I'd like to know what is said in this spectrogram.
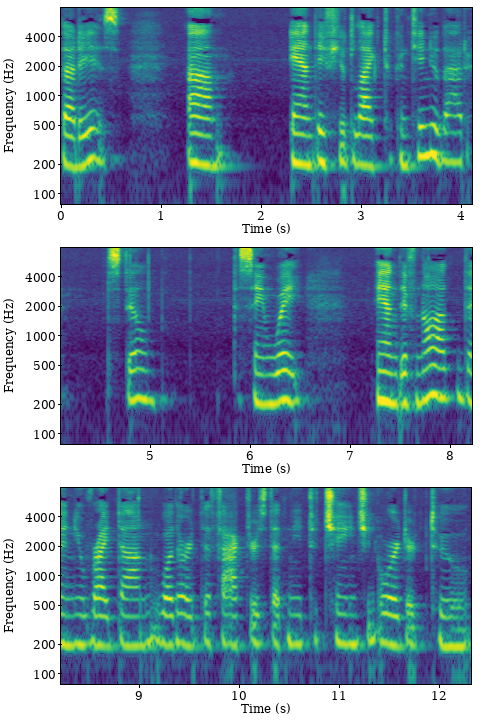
that is. Um, and if you'd like to continue that still the same way. And if not, then you write down what are the factors that need to change in order to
